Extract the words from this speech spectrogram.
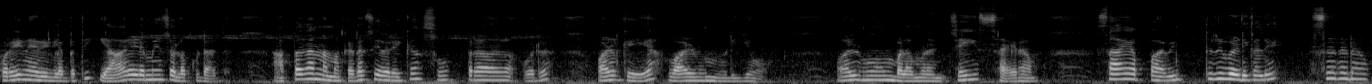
குறை நிறைகளை பற்றி யாரிடமே சொல்லக்கூடாது. அப்போ தான் நம்ம கடைசி வரைக்கும் சூப்பரான ஒரு வாழ்க்கையை வாழ முடியும். வாழ்வும் பலமுடன் ஜெய் சாய்ராம். சாயப்பாவின் திருவடிகளே சரணம்.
